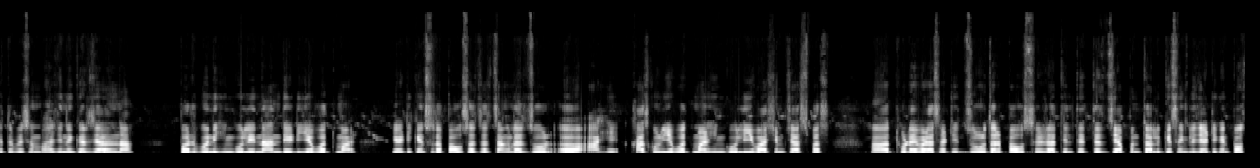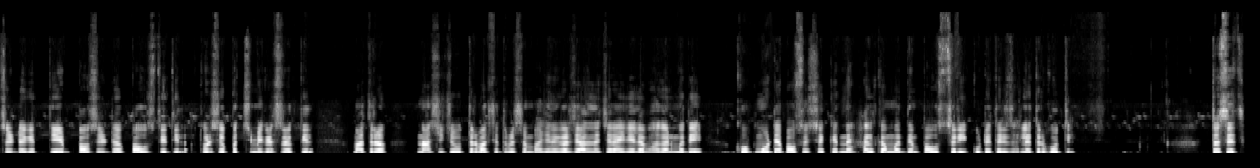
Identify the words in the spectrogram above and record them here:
छत्रपती संभाजीनगर जालना परभणी हिंगोली नांदेड यवतमाळ या ठिकाणी सुद्धा पावसाचा चांगला जोर आहे. खास करून यवतमाळ हिंगोली वाशिमच्या आसपास. थोड्या वेळासाठी जोरदार पाऊस राहतील. त्यात जे आपण तालुके सांगितले ज्या ठिकाणी पावसाचे ढग आहेत ते पावसाचे ढग पाऊस देतील. थोडेसे पश्चिमेकडे सरकतील मात्र नाशिकचे उत्तर भाग छत्रपती संभाजीनगर जालन्याच्या राहिलेल्या भागांमध्ये खूप मोठ्या पावसाची शक्यता नाही. हलका मध्यम पाऊस तरी कुठेतरी झाल्या तर होतील. तसेच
